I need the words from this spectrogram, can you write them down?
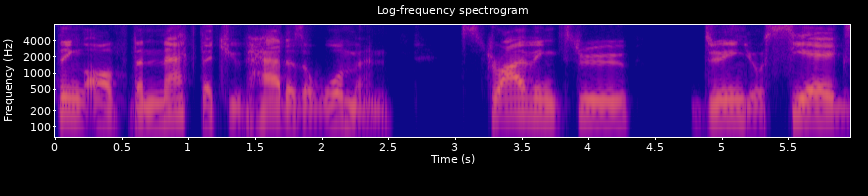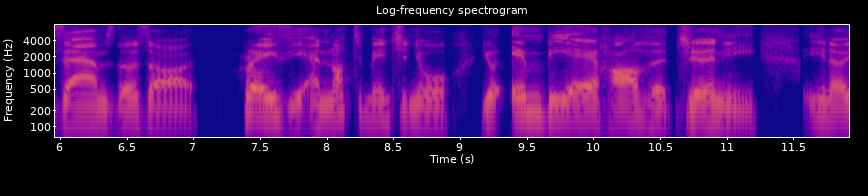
thing of the knack that you've had as a woman striving through doing your ca exams. Those are crazy. And not to mention your your mba harvard journey. You know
